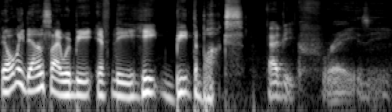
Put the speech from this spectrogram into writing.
The only downside would be if the Heat beat the Bucks. That'd be crazy.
